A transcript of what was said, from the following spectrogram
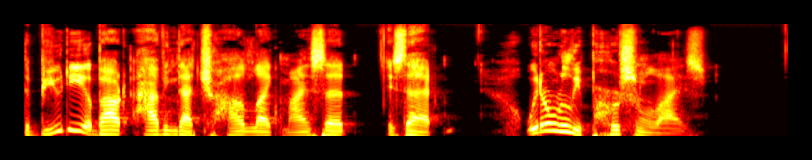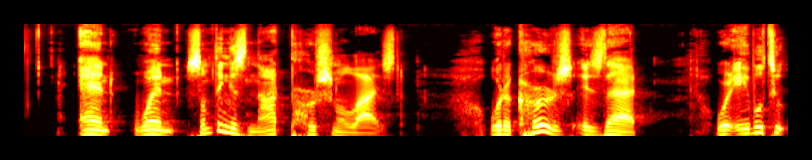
The beauty about having that childlike mindset is that we don't really personalize. And when something is not personalized, what occurs is that we're able to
